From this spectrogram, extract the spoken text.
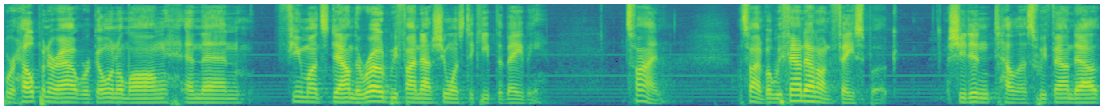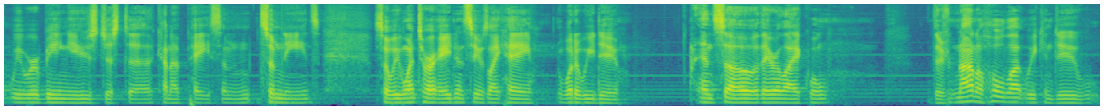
we're helping her out, we're going along, and then a few months down the road, we find out she wants to keep the baby. It's fine. It's fine. But we found out on Facebook. She didn't tell us. We found out we were being used just to kind of pay some, some needs. So we went to our agency, was like, hey, what do we do? And so they were like, well, there's not a whole lot we can do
